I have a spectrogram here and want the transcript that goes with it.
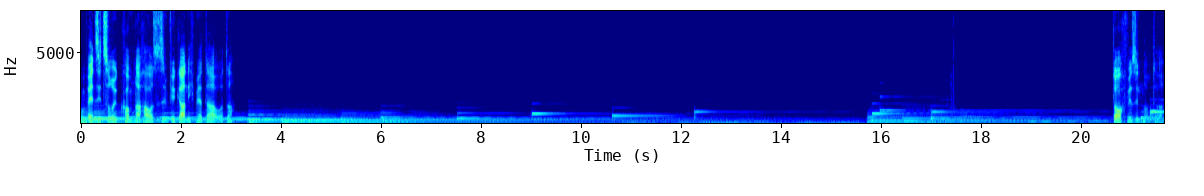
Und wenn sie zurückkommt nach Hause, sind wir gar nicht mehr da, oder? Doch, wir sind noch da.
